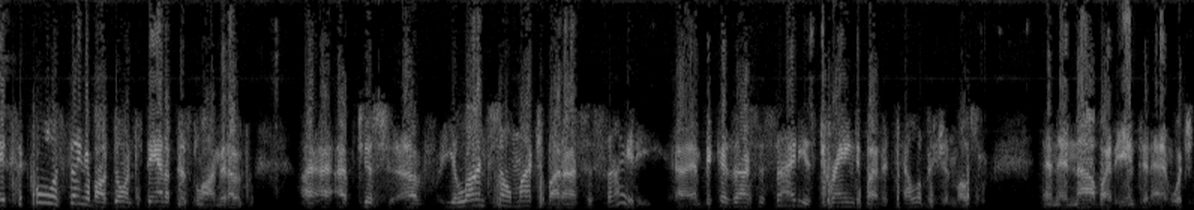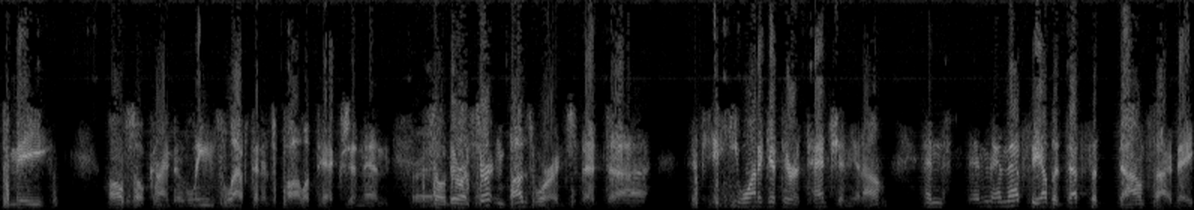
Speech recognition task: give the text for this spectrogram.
it's the coolest thing about doing stand up this long that I've I, I've just I've, you learn so much about our society, uh, and because our society is trained by the television mostly, and then now by the internet, which to me also kind of leans left in its politics, and then Right. so there are certain buzzwords that uh, if you, you want to get their attention, you know, and, and and that's the other that's the downside. They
